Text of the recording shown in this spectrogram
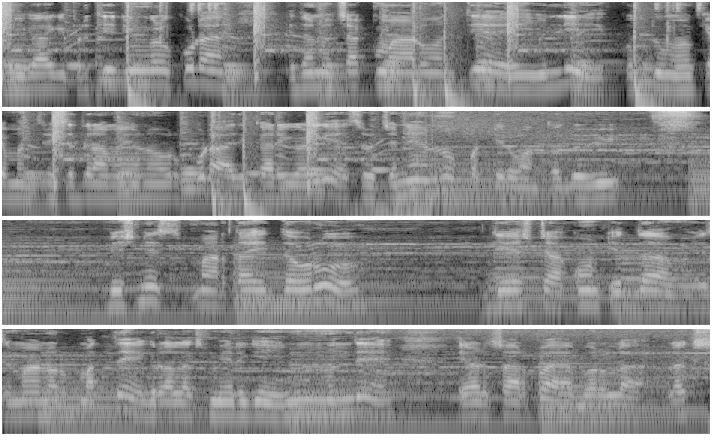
ಹೀಗಾಗಿ ಪ್ರತಿ ತಿಂಗಳು ಕೂಡ ಇದನ್ನು ಚೆಕ್ ಮಾಡುವಂತೆ ಇಲ್ಲಿ ಖುದ್ದು ಮುಖ್ಯಮಂತ್ರಿ ಸಿದ್ದರಾಮಯ್ಯನವರು ಕೂಡ ಅಧಿಕಾರಿಗಳಿಗೆ ಸೂಚನೆಯನ್ನು ಕೊಟ್ಟಿರುವಂಥದ್ದು. ಬಿಸ್ನೆಸ್ ಮಾಡ್ತಾ ಇದ್ದವರು ಜಿ ಅಕೌಂಟ್ ಇದ್ದ ಯಜಮಾನರು ಮತ್ತೆ ಗೃಹಲಕ್ಷ್ಮಿಯರಿಗೆ ಇನ್ನು ಮುಂದೆ ಎರಡು ಸಾವಿರ ರೂಪಾಯಿ ಬರಲ್ಲ. ಲಕ್ಷ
